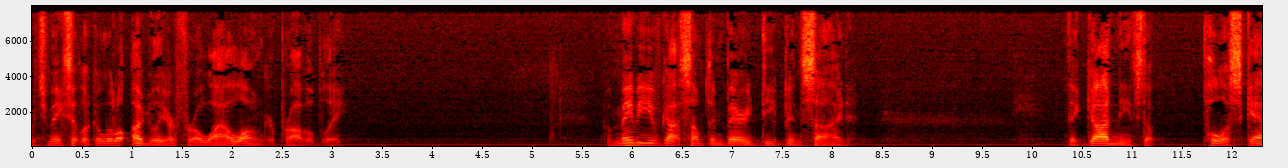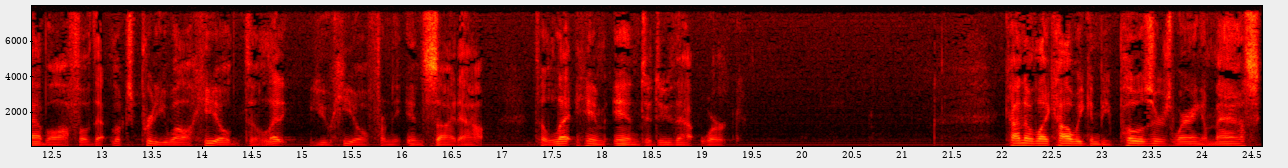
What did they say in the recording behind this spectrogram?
Which makes it look a little uglier for a while longer, probably. But maybe you've got something buried deep inside that God needs to pull a scab off of that looks pretty well healed to let you heal from the inside out, to let Him in to do that work. Kind of like how we can be posers wearing a mask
